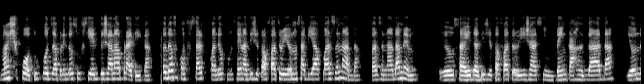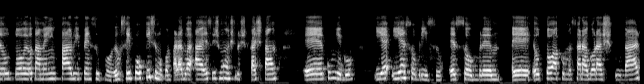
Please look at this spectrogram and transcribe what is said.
Mas, pô, tu podes aprender o suficiente já na prática. Eu devo confessar que quando eu comecei na Digital Factory, eu não sabia quase nada quase nada mesmo. Eu saí da Digital Factory já assim, bem carregada, e onde eu estou, eu também paro e penso, pô, eu sei pouquíssimo comparado a, a esses monstros que estão é, comigo. E é, e é sobre isso, é sobre. É, eu estou a começar agora a estudar,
